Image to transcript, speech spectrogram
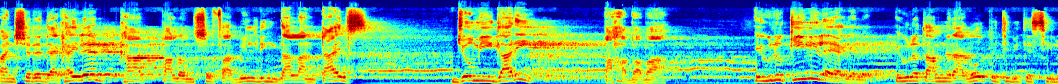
মানুষের দেখাইলেন খাট পালং, সোফা, বিল্ডিং, দালান, টাইলস, জমি, গাড়ি। আহা বাবা, এগুলো কি মিলাইয়া গেলে? এগুলো তো আপনার আগেও পৃথিবীতে ছিল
